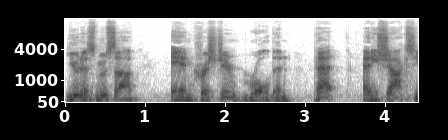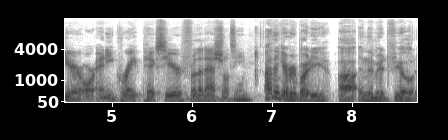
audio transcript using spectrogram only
Yunus Musah, and Cristian Roldan. Pat, any shocks here or any great picks here for the national team? I think everybody uh, in the midfield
